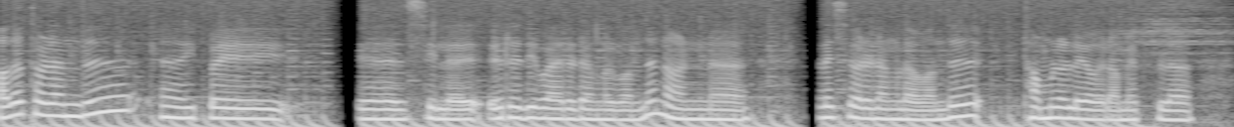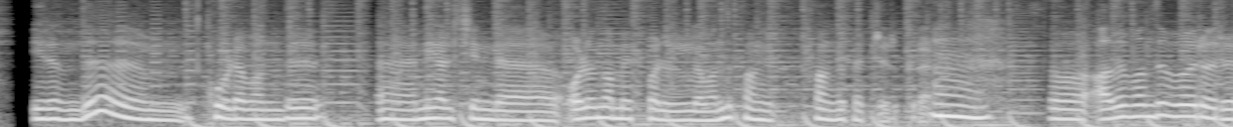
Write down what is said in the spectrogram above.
அதை தொடர்ந்து இப்போ சில இறுதி வருடங்கள் வந்து நான் கடைசி வருடங்களில் வந்து தமிழில் ஒரு அமைப்பில் இருந்து கூட வந்து நிகழ்ச்சியின் ஒழுங்கமைப்புகளில் வந்து பங்கு பங்கு பெற்றிருக்கிறேன். ஸோ அது வந்து வேறொரு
